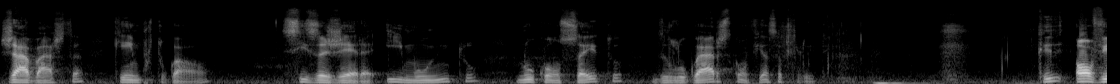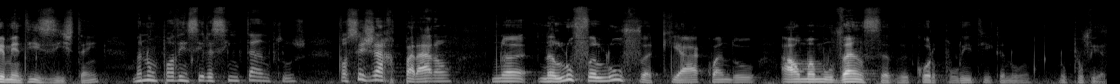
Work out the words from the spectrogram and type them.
Já basta que em Portugal se exagera e muito no conceito de lugares de confiança política. Que obviamente existem, mas não podem ser assim tantos. Vocês já repararam na lufa-lufa que há quando há uma mudança de cor política no, no poder,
